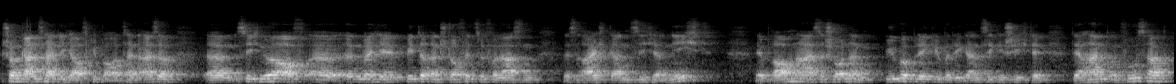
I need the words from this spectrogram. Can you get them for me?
schon ganzheitlich aufgebaut sein. Also äh, sich nur auf äh, irgendwelche bitteren Stoffe zu verlassen, das reicht ganz sicher nicht. Wir brauchen also schon einen Überblick über die ganze Geschichte, der Hand und Fuß hat.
